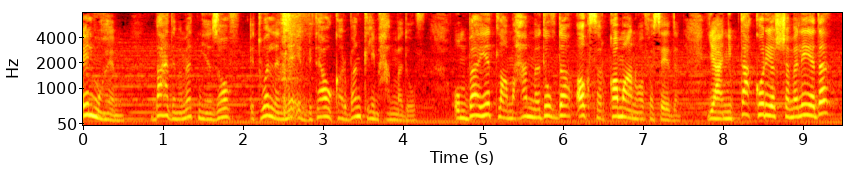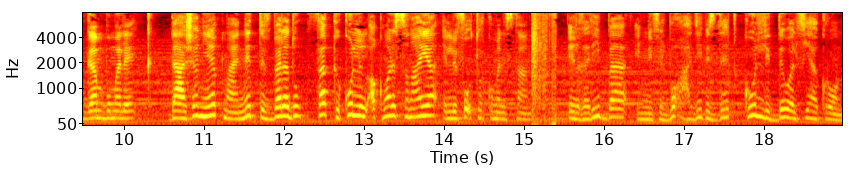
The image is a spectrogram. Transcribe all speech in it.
المهم بعد ما مات نيازوف اتولى النائب بتاعه قربانقلي محمدوف. قام بقى يطلع محمدوف ده أكثر قمعا وفسادا. يعني بتاع كوريا الشمالية ده جنبه ملاك. ده عشان يقمع النت في بلده فك كل الأقمار الصناعية اللي فوق تركمانستان. الغريب بقى إن في البقعة دي بالذات كل الدول فيها كورونا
